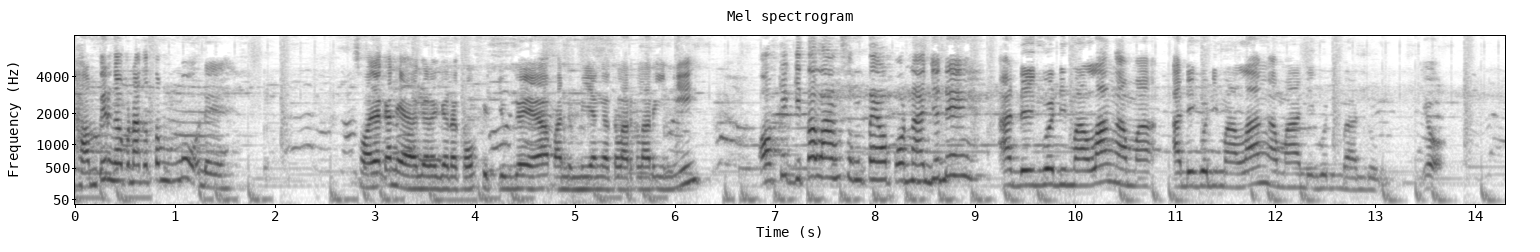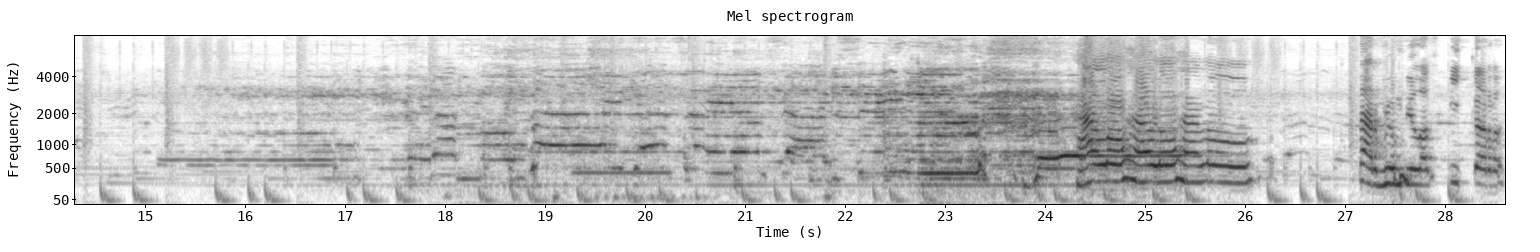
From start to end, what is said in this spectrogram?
hampir nggak pernah ketemu deh. Soalnya kan ya gara-gara covid juga ya, pandemi yang nggak kelar-kelar ini. Oke kita langsung telepon aja deh, adik gue di Malang sama adik gue di Malang sama adik gue di Bandung. Yuk. Halo. Ntar belum di loudspeaker.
